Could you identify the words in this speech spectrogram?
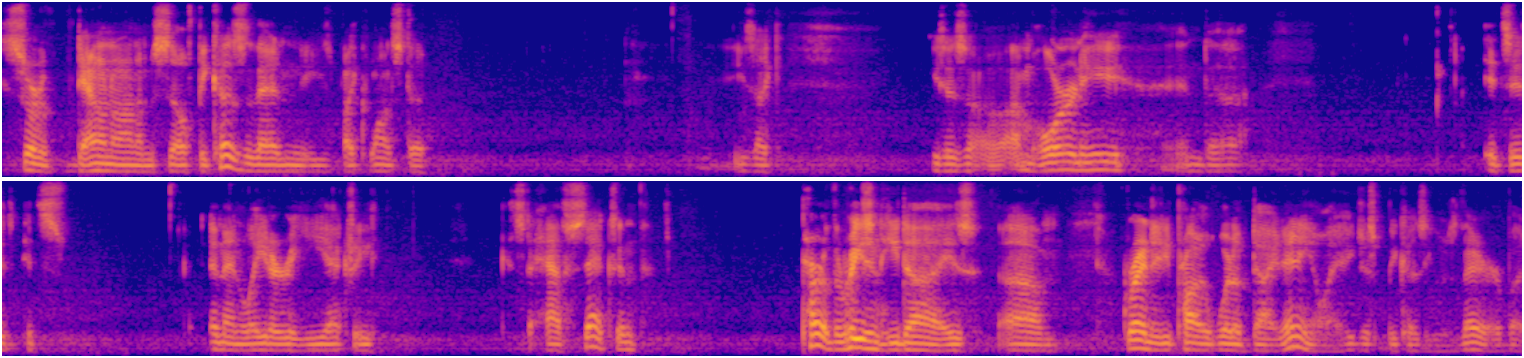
sort of down on himself because of that, and he's like wants to. He's like, he says, oh, "I'm horny," and uh, it's it, it's, and then later he actually gets to have sex, and part of the reason he dies. Um, Granted, he probably would have died anyway, just because he was there. But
